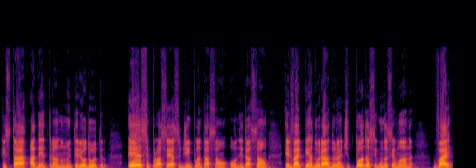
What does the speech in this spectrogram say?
que está adentrando no interior do útero. Esse processo de implantação ou nidação, ele vai perdurar durante toda a segunda semana, vai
